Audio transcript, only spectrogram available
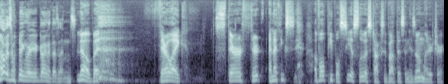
I was wondering where you're going with that sentence. no, but they're like they're, they're and I think of all people, C.S. Lewis talks about this in his own literature.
